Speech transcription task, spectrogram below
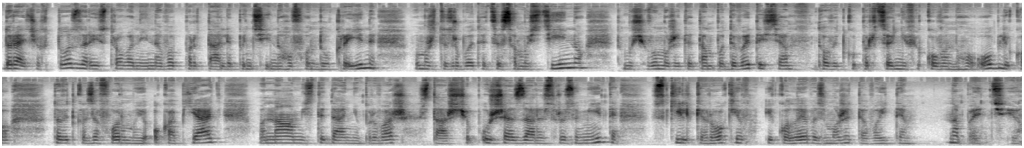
До речі, хто зареєстрований на веб-порталі Пенсійного фонду України, ви можете зробити це самостійно, тому що ви можете там подивитися довідку персоніфікованого обліку, довідка за формою ОК5. Вона містить дані про ваш стаж, щоб уже зараз розуміти, скільки років і коли ви зможете вийти на пенсію.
